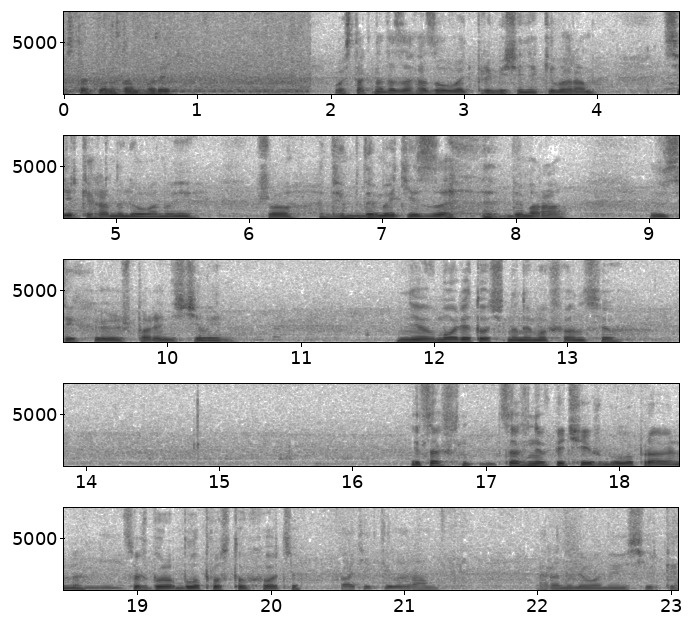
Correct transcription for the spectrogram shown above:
Ось так воно там горить. Ось так треба загазовувати приміщення кілограм сірки гранульованої, що дим димить із димара, з усіх е, шпарин і щілин. Ні, в морі точно нема шансів. І це ж, це ж не в печі ж було, правильно? Ні. Це ж було, було просто в хаті. В хаті кілограм гранульованої сірки.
